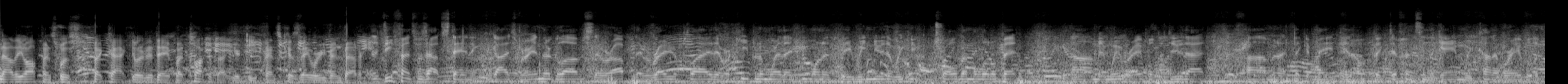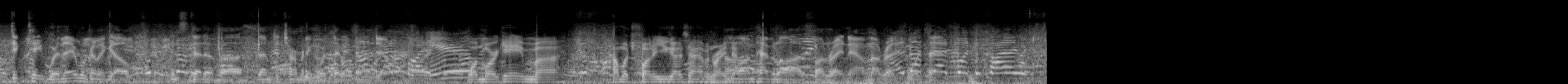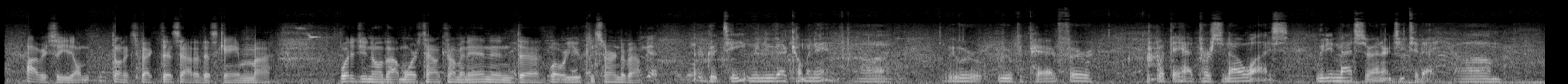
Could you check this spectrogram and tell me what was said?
Now the offense was spectacular today, but talk about your defense because they were even better. The defense was outstanding. The guys were in their gloves. They were up. They were ready to play. They were keeping them where they wanted to be. We knew that we could control them a little bit, um, and we were able to do that. Um, and I think it made you know a big difference in the game. We kind of were able to dictate where they were going to go instead of uh, them determining what they were going to do. One more game. Uh, how much fun are you guys having right Oh, now? I'm having a lot of fun right now. I'm not ready for it. yet. Obviously, you don't don't expect this out of this game. Uh, what did you know about Moorestown coming in, and uh, what were you concerned about? They're a good team. We knew that coming in. Uh, we were we were prepared for what they had personnel wise. We didn't match their energy today. Um,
